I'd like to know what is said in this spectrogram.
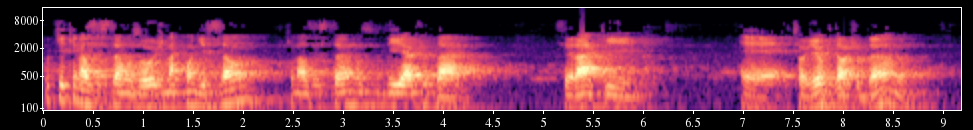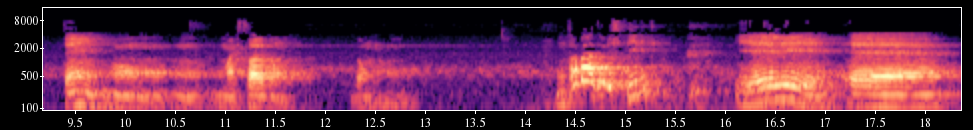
Por que, que nós estamos hoje na condição que nós estamos de ajudar? Será que é, sou eu que estou ajudando? Tem um, um, uma história de um, de um, um trabalhador espírita e ele é,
